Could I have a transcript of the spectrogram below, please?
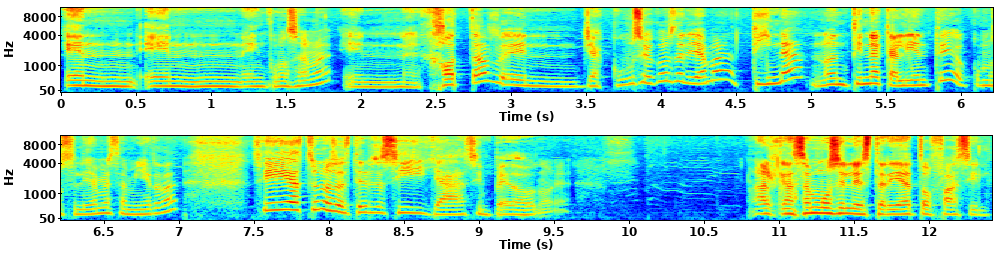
En, en, en, ¿cómo se llama? En Hot Tub, en jacuzzi, ¿cómo se le llama? ¿Tina? ¿No? ¿En tina caliente? ¿O cómo se le llama esa mierda? Sí, hazte unos streams así, ya, sin pedo, ¿no? Alcanzamos el estrellato fácil.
